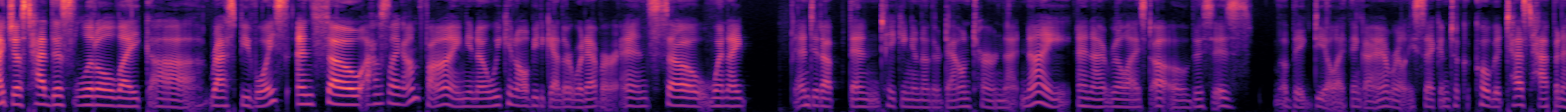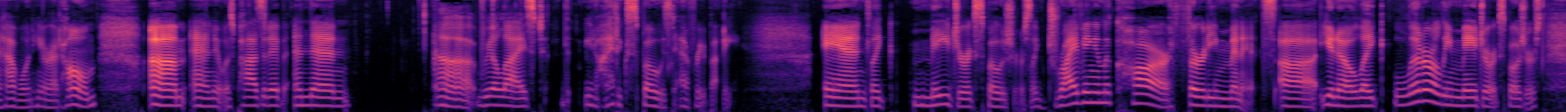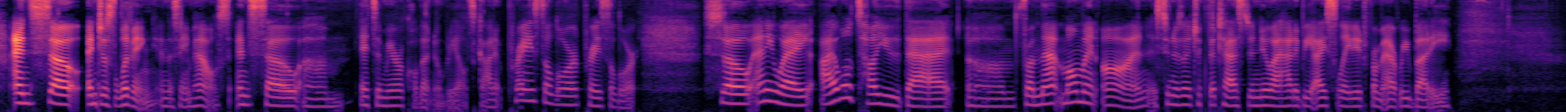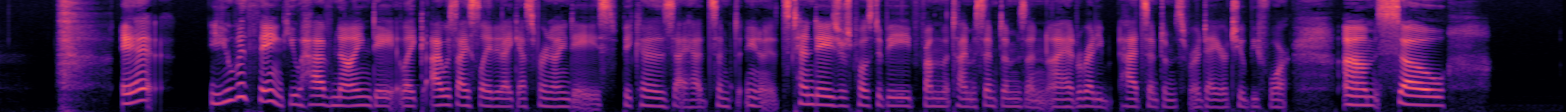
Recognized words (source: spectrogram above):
I just had this little like uh, raspy voice. And so I was like, I'm fine, you know, we can all be together, whatever. And so when I ended up then taking another downturn that night and I realized, uh oh, this is a big deal. I think I am really sick and took a COVID test, happened to have one here at home, um, and it was positive. And then uh, realized, you know, I had exposed everybody and like major exposures, like driving in the car 30 minutes, uh, you know, like literally major exposures. And so, and just living in the same house. And so um, it's a miracle that nobody else got it. Praise the Lord, praise the Lord. So, anyway, I will tell you that um, from that moment on, as soon as I took the test and knew I had to be isolated from everybody, it you would think you have nine days like i was isolated i guess for nine days because i had some you know it's 10 days you're supposed to be from the time of symptoms and i had already had symptoms for a day or two before. Um, so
